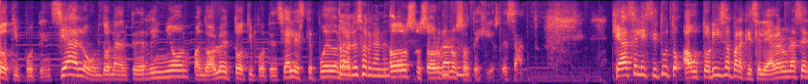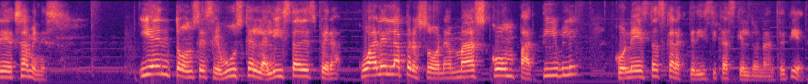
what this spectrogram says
totipotencial o un donante de riñón. Cuando hablo de totipotencial es que puede donar todos, los órganos. todos sus órganos o tejidos. Exacto. ¿Qué hace el instituto? Autoriza para que se le hagan una serie de exámenes. Y entonces se busca en la lista de espera cuál es la persona más compatible con estas características que el donante tiene.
